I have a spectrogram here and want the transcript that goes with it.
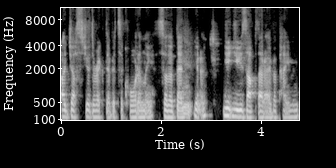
adjust your direct debits accordingly, so that then you know you use up that overpayment.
